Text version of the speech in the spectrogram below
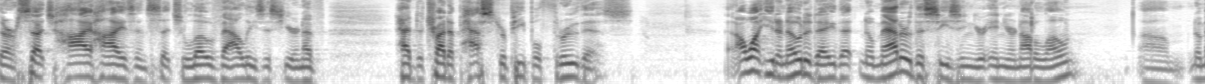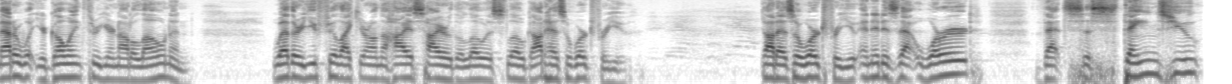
There are such high highs and such low valleys this year. And I've, had to try to pastor people through this. And I want you to know today that no matter the season you're in, you're not alone. Um, no matter what you're going through, you're not alone. And whether you feel like you're on the highest high or the lowest low, God has a word for you. God has a word for you. And it is that word that sustains you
